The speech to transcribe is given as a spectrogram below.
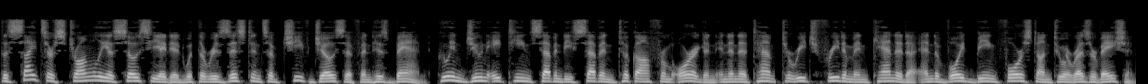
The sites are strongly associated with the resistance of Chief Joseph and his band, who in June 1877 took off from Oregon in an attempt to reach freedom in Canada and avoid being forced onto a reservation.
